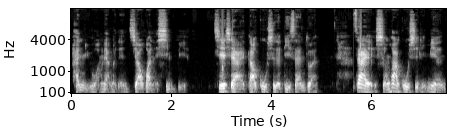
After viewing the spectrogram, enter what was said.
和女王两个人交换了性别。接下来到故事的第三段，在神话故事里面，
